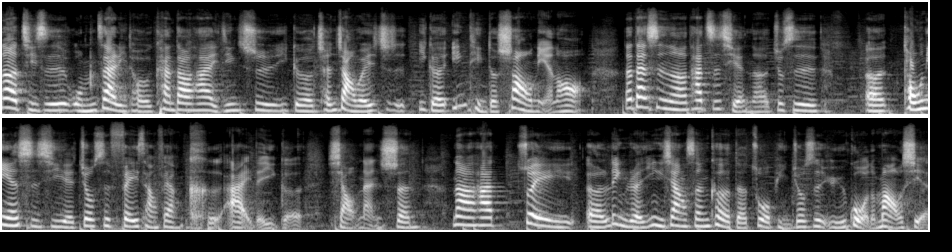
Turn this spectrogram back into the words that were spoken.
那其实我们在里头看到他已经是一个成长为是一个英挺的少年哦。那但是呢，他之前呢，就是呃童年时期，也就是非常非常可爱的一个小男生。那他最呃令人印象深刻的作品就是《雨果的冒险》。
